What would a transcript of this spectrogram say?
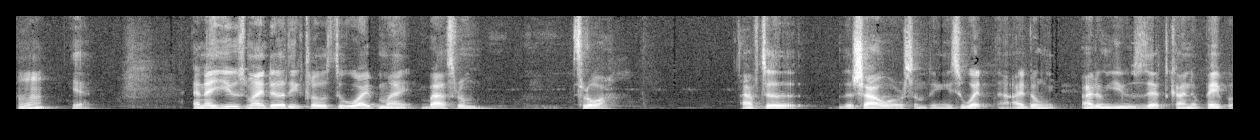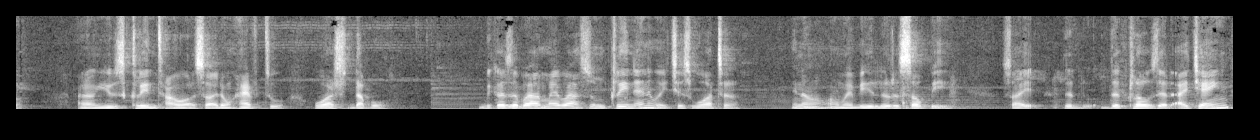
Hmm? Yeah. And I use my dirty clothes to wipe my bathroom floor after the shower or something is wet. I don't, I don't use that kind of paper. I don't use clean towel, so I don't have to wash double. because about my bathroom clean anyway, just water, you know, or maybe a little soapy. So I, the, the clothes that I change,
